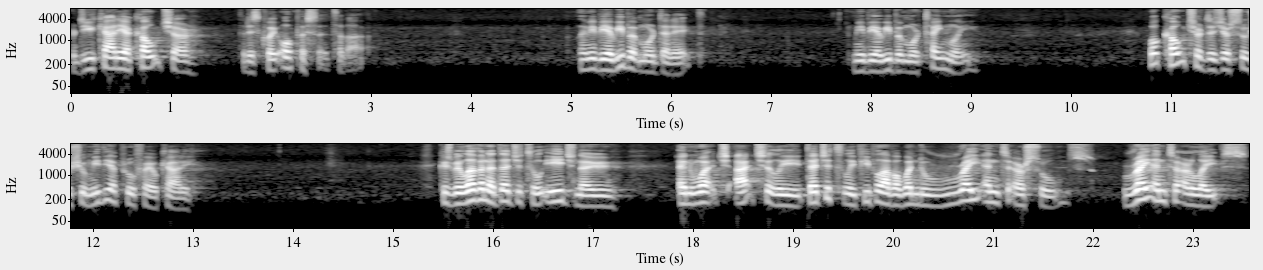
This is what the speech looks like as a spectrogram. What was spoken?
Or do you carry a culture that is quite opposite to that? Let me be a wee bit more direct, maybe a wee bit more timely. What culture does your social media profile carry? Because we live in a digital age now in which actually, digitally, people have a window right into our souls, right into our lives.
